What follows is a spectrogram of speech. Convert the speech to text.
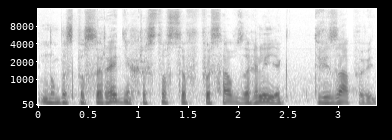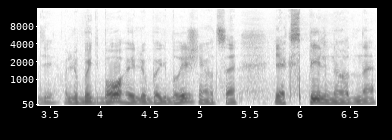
Ну, безпосередньо Христос це вписав взагалі як дві заповіді: любить Бога і любить ближнього це як спільне одне.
